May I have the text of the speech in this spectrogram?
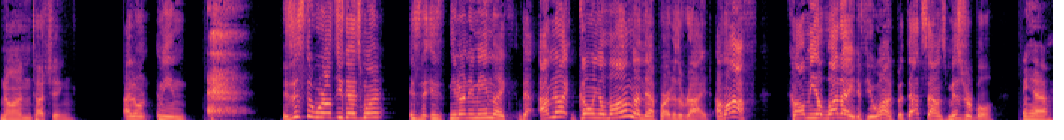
non-touching? I don't. I mean, is this the world you guys want? Is, is you know what I mean? Like that, I'm not going along on that part of the ride. I'm off. Call me a luddite if you want, but that sounds miserable. Yeah.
